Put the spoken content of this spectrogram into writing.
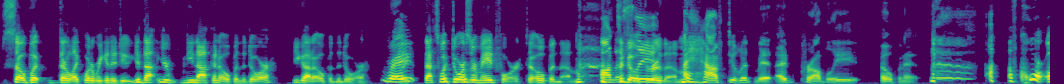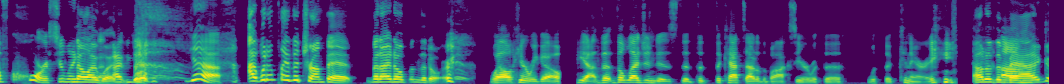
So but they're like what are we going to do? You're not you're you're not going to open the door? You got to open the door. Right? Like, that's what doors are made for, to open them, Honestly, to go through them. I have to admit, I'd probably open it. Of course, of course. You're like no, I would. yeah, yeah. I wouldn't play the trumpet, but I'd open the door. Well, here we go. Yeah, the the legend is that the, the cat's out of the box here with the with the canary Out of the Um, bag.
